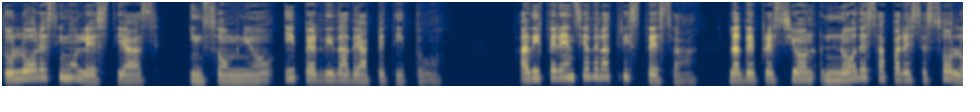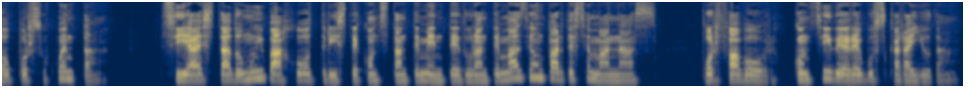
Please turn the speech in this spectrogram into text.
dolores y molestias, insomnio y pérdida de apetito. A diferencia de la tristeza, la depresión no desaparece solo por su cuenta. Si ha estado muy bajo o triste constantemente durante más de un par de semanas, por favor, considere buscar ayuda.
